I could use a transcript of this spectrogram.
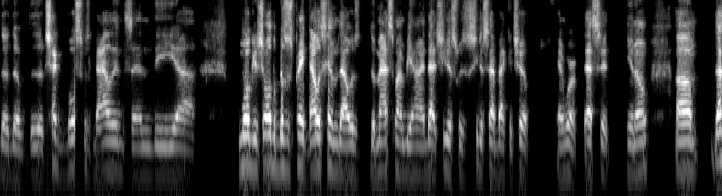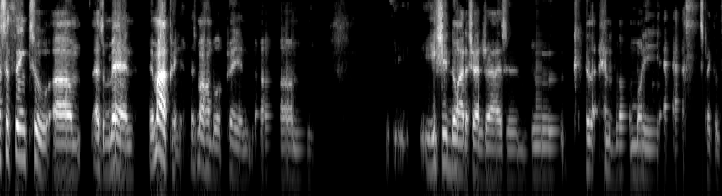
the the the checkbooks was balanced and the uh, mortgage, all the bills was paid. That was him. That was the mastermind behind that. She just was she just sat back and chill and worked. That's it. You know, um, that's the thing too. Um, as a man, in my opinion, that's my humble opinion. Um, he should know how to strategize and do handle the money aspect of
